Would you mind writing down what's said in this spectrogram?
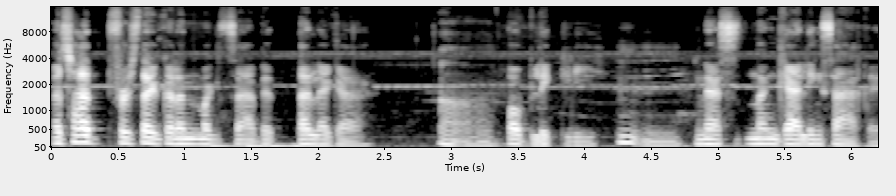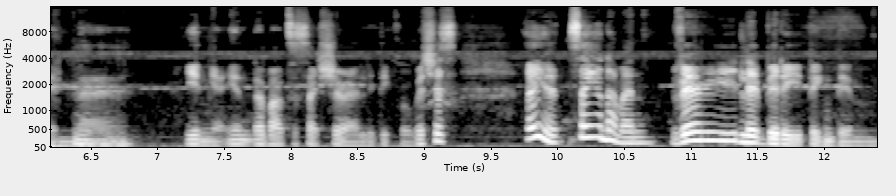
At saka, first time ko na magsabi talaga Oo. publicly Mm. na nanggaling sa akin na Mm. yun nga, yun about sa sexuality ko. Which is, ayun, saya naman. Very liberating din.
